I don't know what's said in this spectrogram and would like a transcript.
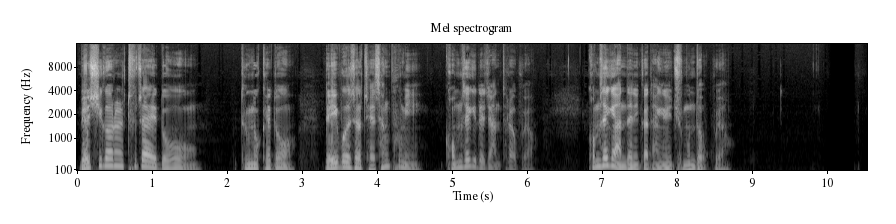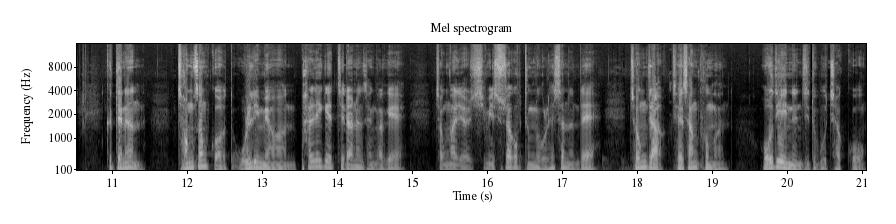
몇 시간을 투자해도 등록해도 네이버에서 제 상품이 검색이 되지 않더라고요. 검색이 안 되니까 당연히 주문도 없고요. 그때는 정성껏 올리면 팔리겠지라는 생각에 정말 열심히 수작업 등록을 했었는데 정작 제 상품은 어디에 있는지도 못 찾고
